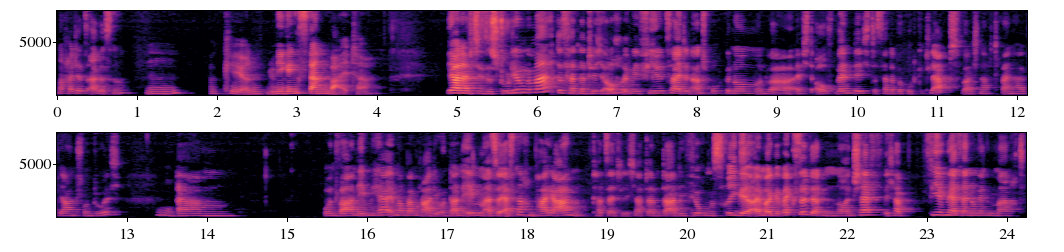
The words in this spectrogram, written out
mache halt jetzt alles. Ne? Mhm. Okay, und wie ging es dann weiter? Ja, dann habe ich dieses Studium gemacht. Das hat natürlich Mhm. auch irgendwie viel Zeit in Anspruch genommen und war echt aufwendig. Das hat aber gut geklappt. War ich nach dreieinhalb Jahren schon durch. Oh. Ähm, und war nebenher immer beim Radio. Und dann eben, also erst nach ein paar Jahren tatsächlich, hat dann da die Führungsriege einmal gewechselt. Wir hatten einen neuen Chef. Ich habe viel mehr Sendungen gemacht,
